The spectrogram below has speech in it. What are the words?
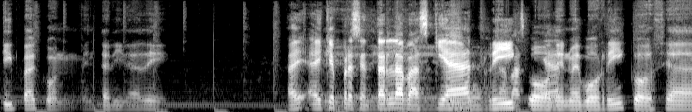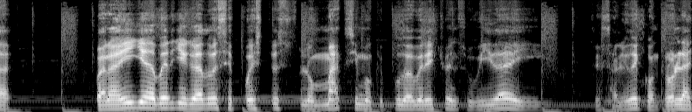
tipa con mentalidad de. Hay, hay que presentar la Basquiat. rico, de nuevo rico, o sea, para ella haber llegado a ese puesto es lo máximo que pudo haber hecho en su vida y se salió de control la,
